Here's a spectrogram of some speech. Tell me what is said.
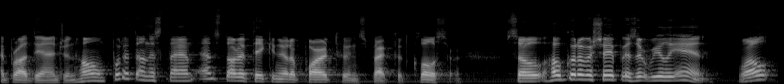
I brought the engine home, put it on a stand, and started taking it apart to inspect it closer. So how good of a shape is it really in? Well,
